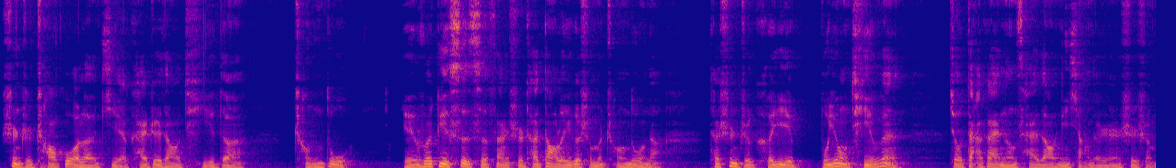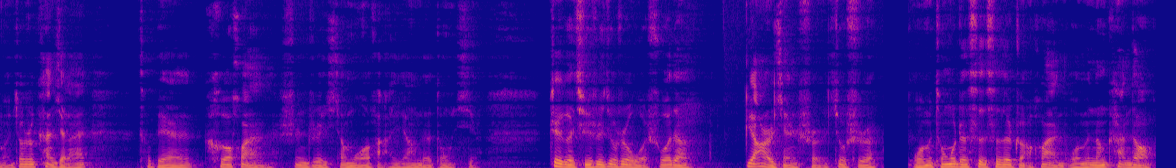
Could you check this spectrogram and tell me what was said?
甚至超过了解开这道题的程度。也就是说，第四次范式它到了一个什么程度呢？它甚至可以不用提问，就大概能猜到你想的人是什么，就是看起来特别科幻，甚至像魔法一样的东西。这个其实就是我说的。第二件事儿就是，我们通过这四次的转换，我们能看到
